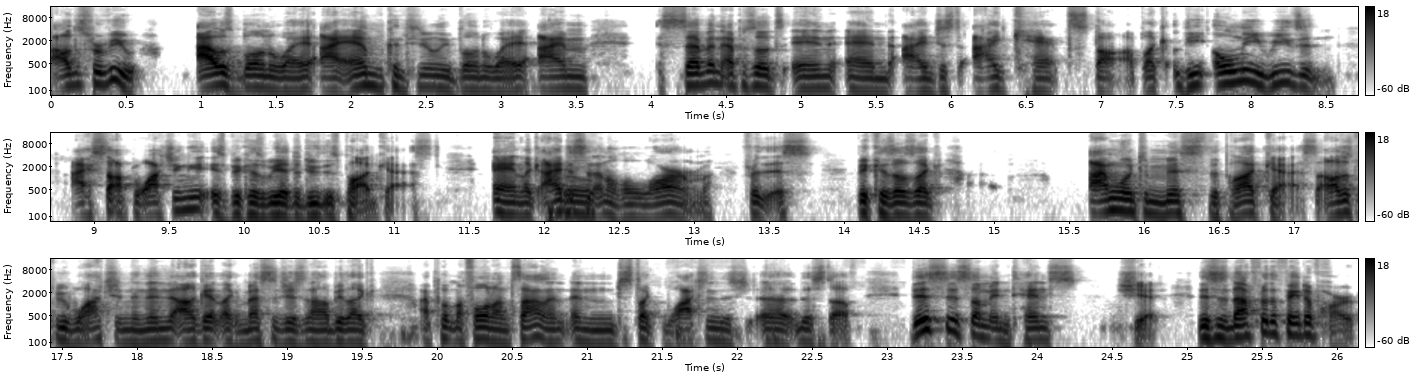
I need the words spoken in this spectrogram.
i'll just review. I was blown away. I am continually blown away. I'm seven episodes in and i just i can't stop. Like the only reason i stopped watching it is because we had to do this podcast. And like i just set an alarm for this because i was like i'm going to miss the podcast i'll just be watching and then i'll get like messages and i'll be like i put my phone on silent and just like watching this uh, this stuff this is some intense shit this is not for the faint of heart.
